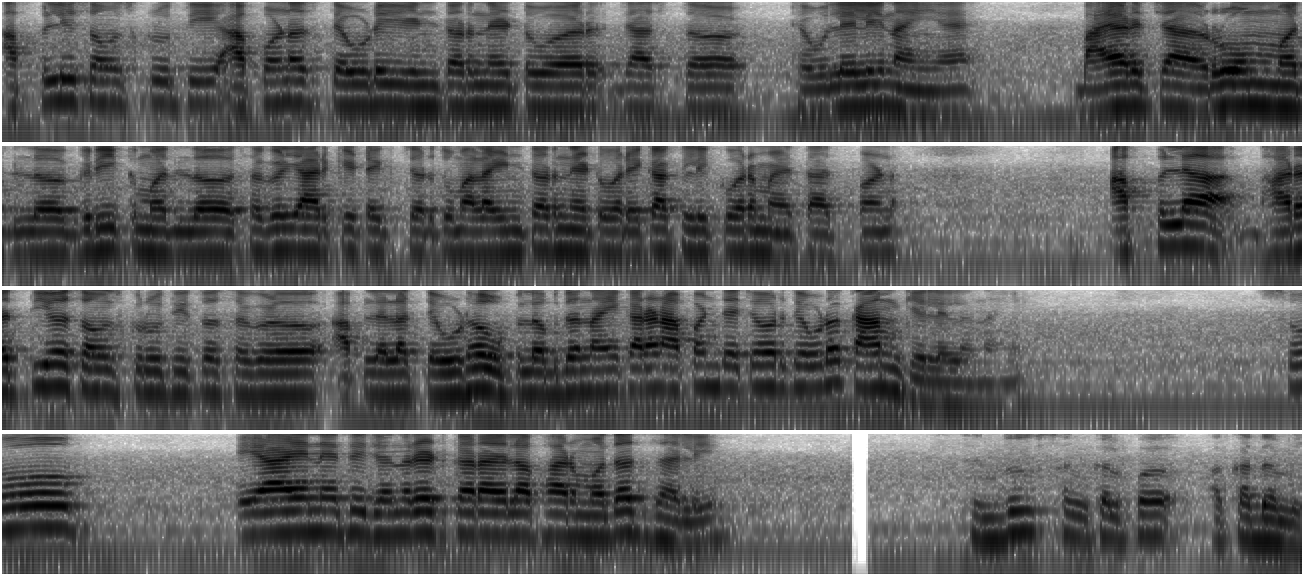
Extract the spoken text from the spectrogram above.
आपली संस्कृती आपणच तेवढी इंटरनेटवर जास्त ठेवलेली नाही आहे. बाहेरच्या रोममधलं ग्रीकमधलं सगळी आर्किटेक्चर तुम्हाला इंटरनेटवर एका क्लिकवर मिळतात. पण आपल्या भारतीय संस्कृतीचं सगळं आपल्याला तेवढं उपलब्ध नाही कारण आपण त्याच्यावर तेवढं काम केलेलं नाही. सो ए आयने ते जनरेट करायला फार मदत झाली. सिंधू संकल्प अकादमी.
